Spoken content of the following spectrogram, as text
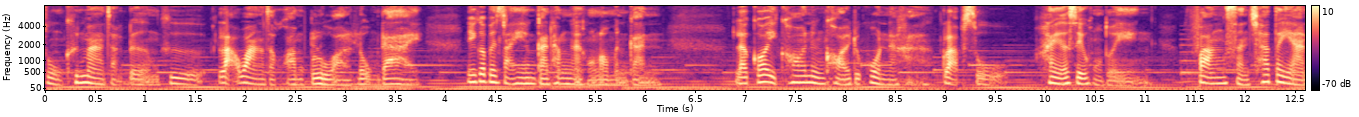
สูงขึ้นมาจากเดิม คือละวางจากความกลัวลงได้ นี่ก็เป็นสาเหตุของการทำงานของเราเหมือนกัน แล้วก็อีกข้อหนึ่งขอให้ทุกคนนะคะ กลับสู่ ไฮเออร์เซลของตัวเอง ฟังสัญชาตญาณ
